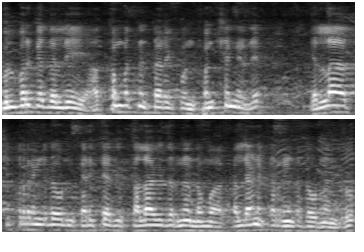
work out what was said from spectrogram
ಗುಲ್ಬರ್ಗದಲ್ಲಿ ಹತ್ತೊಂಬತ್ತನೇ ತಾರೀಕು ಒಂದು ಫಂಕ್ಷನ್ ಇದೆ. ಎಲ್ಲ ಚಿತ್ರರಂಗದವ್ರನ್ನ ಕರಿತಾ ಇದ್ದೀವಿ ಕಲಾವಿದರನ್ನ, ನಮ್ಮ ಕಲ್ಯಾಣ ಕರ್ನಾಟಕದವ್ರನ್ನಂದರು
